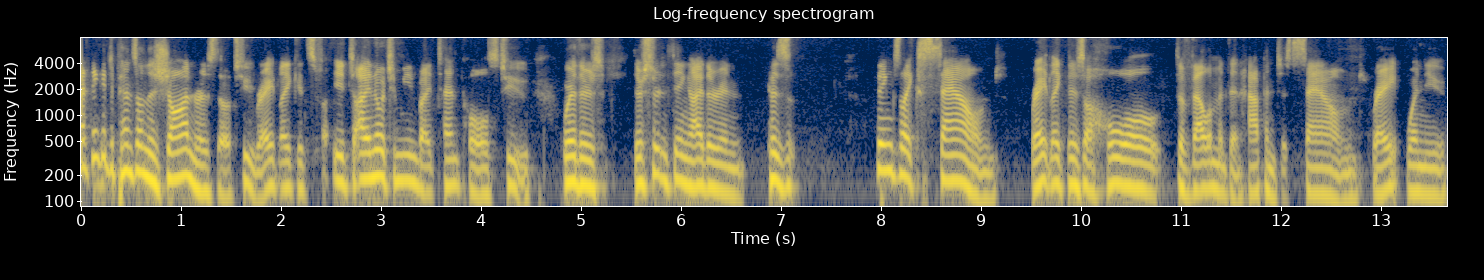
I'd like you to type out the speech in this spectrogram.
I think it depends on the genres though too, right? Like it's it's I know what you mean by tent poles too, where there's there's certain thing either in because things like sound, right? Like there's a whole development that happened to sound, right? When you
